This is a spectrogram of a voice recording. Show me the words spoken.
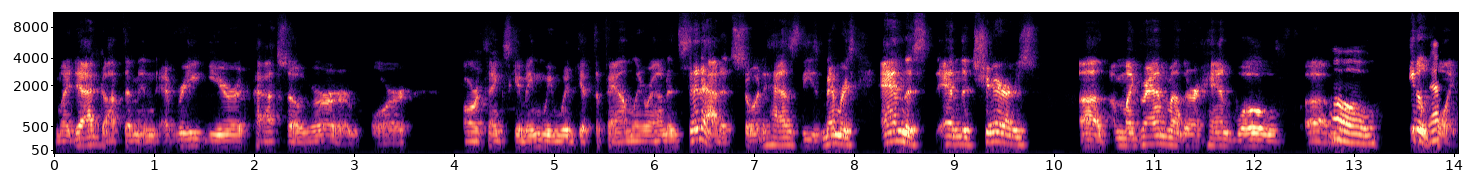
my dad got them. And every year at Passover or or or Thanksgiving, we would get the family around and sit at it. So it has these memories, and this and the chairs. Uh, my grandmother hand wove um, Oh, that's, needlepoint.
